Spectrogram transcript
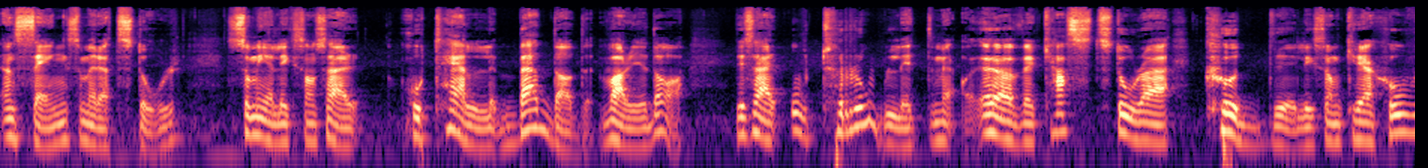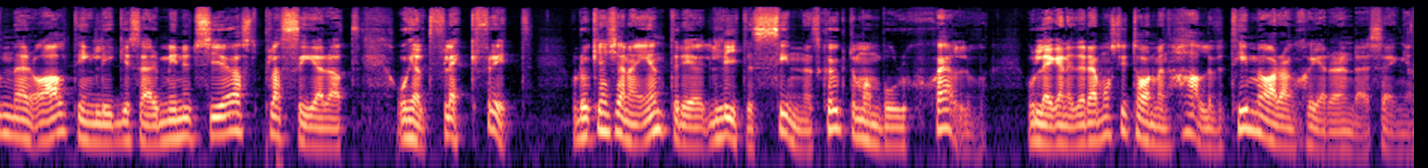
en säng som är rätt stor. Som är liksom så här hotellbäddad varje dag. Det är så här otroligt med överkast, stora kudd, liksom kreationer och allting ligger så här minutiöst placerat och helt fläckfritt. Och då kan jag känna, är inte det lite sinnessjukt om man bor själv? Och lägga ner, det där måste ju ta dem en halvtimme att arrangera den där sängen.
